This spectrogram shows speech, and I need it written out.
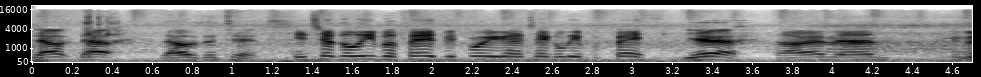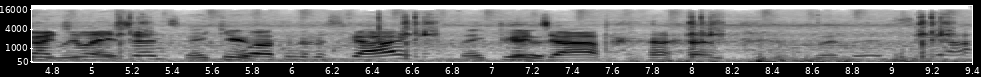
That, that, that was intense. You took a leap of faith before you're gonna take a leap of faith. Yeah. All right, man. Congratulations. Thank you. Welcome to the sky. Thank you. Good job. See ya.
